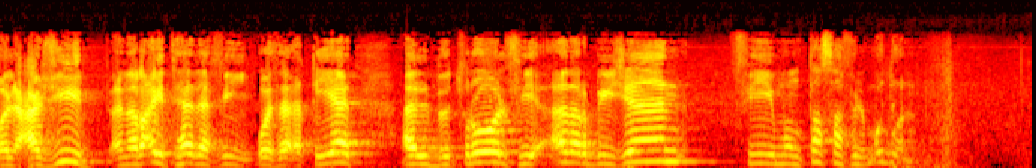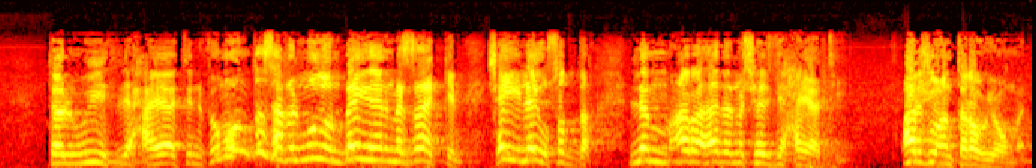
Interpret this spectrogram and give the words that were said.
والعجيب أنا رأيت هذا في وثائقيات البترول في أذربيجان في منتصف المدن. تلويث لحياة في منتصف المدن بين المساكن شيء لا يصدق. لم أرى هذا المشهد في حياتي. أرجو أن تروه يوما.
